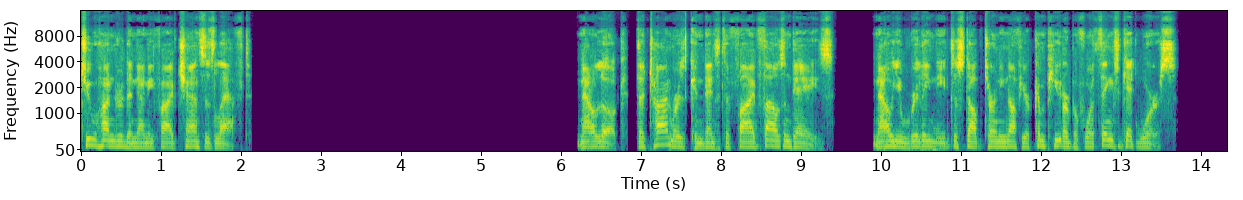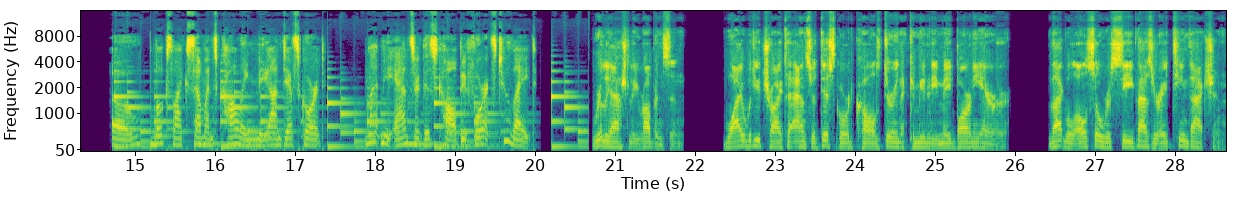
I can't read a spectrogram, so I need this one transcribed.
295 chances left. Now look, the timer is condensed to 5000 days. Now you really need to stop turning off your computer before things get worse. Oh, looks like someone's calling me on Discord. Let me answer this call before it's too late. Really Ashley Robinson? Why would you try to answer Discord calls during a community made Barney error? That will also receive as your 18th action.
